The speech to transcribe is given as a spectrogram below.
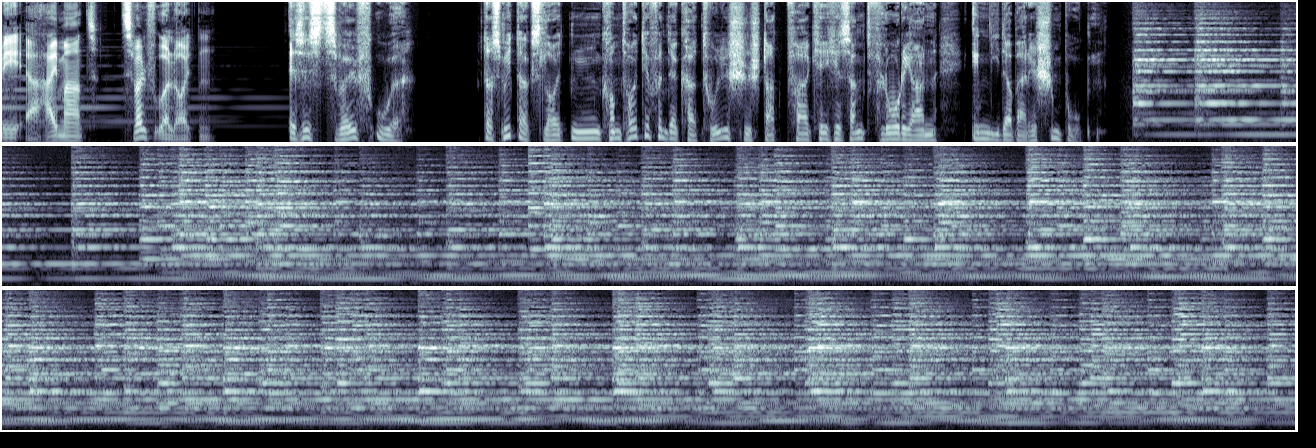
BR Heimat, 12 Uhr läuten. Es ist 12 Uhr. Das Mittagsläuten kommt heute von der katholischen Stadtpfarrkirche St. Florian im niederbayerischen Bogen.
